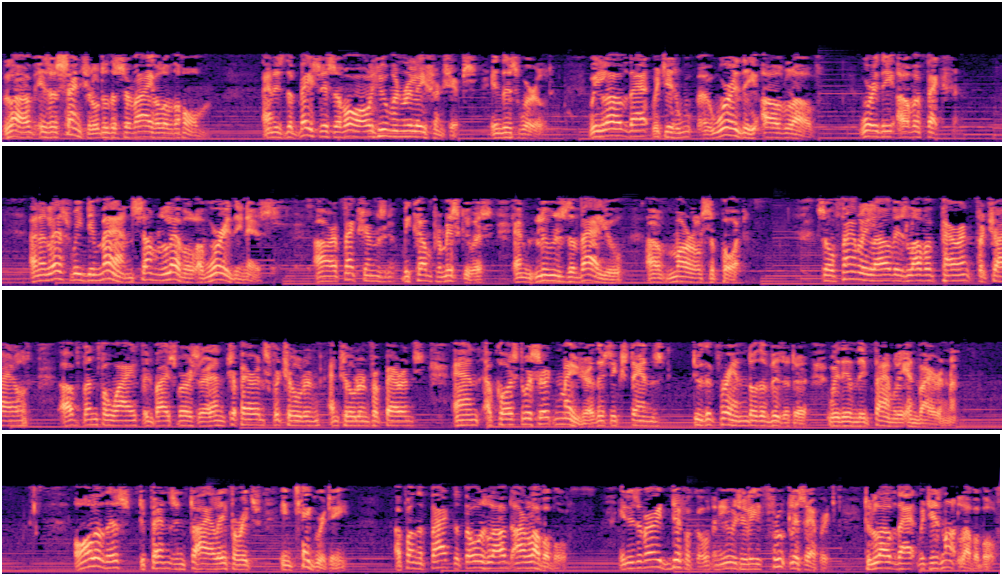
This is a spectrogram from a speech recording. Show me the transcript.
love is essential to the survival of the home and is the basis of all human relationships in this world. We love that which is uh, worthy of love, worthy of affection. And unless we demand some level of worthiness, our affections become promiscuous and lose the value of moral support. So family love is love of parent for child, husband for wife, and vice versa, and parents for children, and children for parents. And of course, to a certain measure, this extends to the friend or the visitor within the family environment. All of this depends entirely for its integrity upon the fact that those loved are lovable. It is a very difficult and usually fruitless effort to love that which is not lovable.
